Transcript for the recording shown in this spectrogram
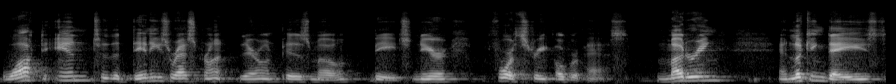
walked into the Denny's restaurant there on Pismo Beach near 4th Street overpass. Muttering and looking dazed,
